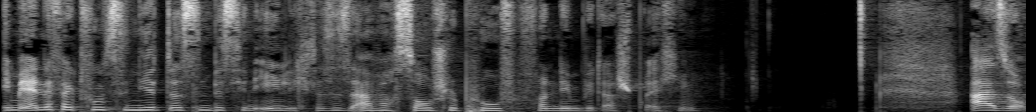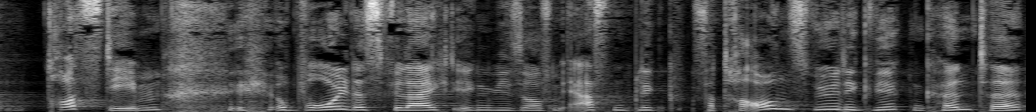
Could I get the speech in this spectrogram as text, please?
im Endeffekt funktioniert das ein bisschen ähnlich. Das ist einfach Social Proof, von dem wir da sprechen. Also, trotzdem, obwohl das vielleicht irgendwie so auf den ersten Blick vertrauenswürdig wirken könnte,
